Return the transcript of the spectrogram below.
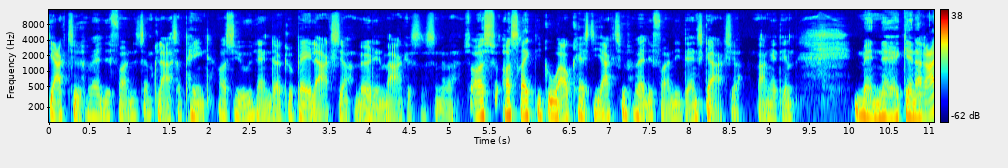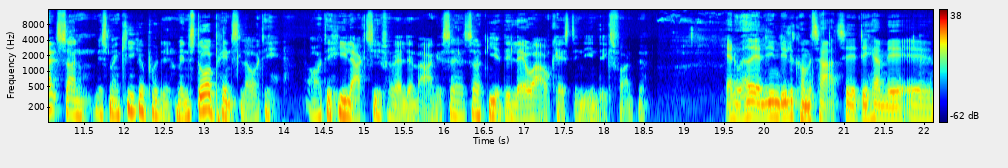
de aktivt forvaltede fonde, som klarer sig pænt, også i udlandet og globale aktier, emerging markets og sådan noget. Så også, også rigtig god afkast i aktivt forvaltede fonde i danske aktier, mange af dem. Men øh, generelt sådan, hvis man kigger på det med en stor pensel over det, og det hele aktivt forvaltede marked, så, så giver det lavere afkast end indeksfondene. Ja, nu havde jeg lige en lille kommentar til det her med, øh,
